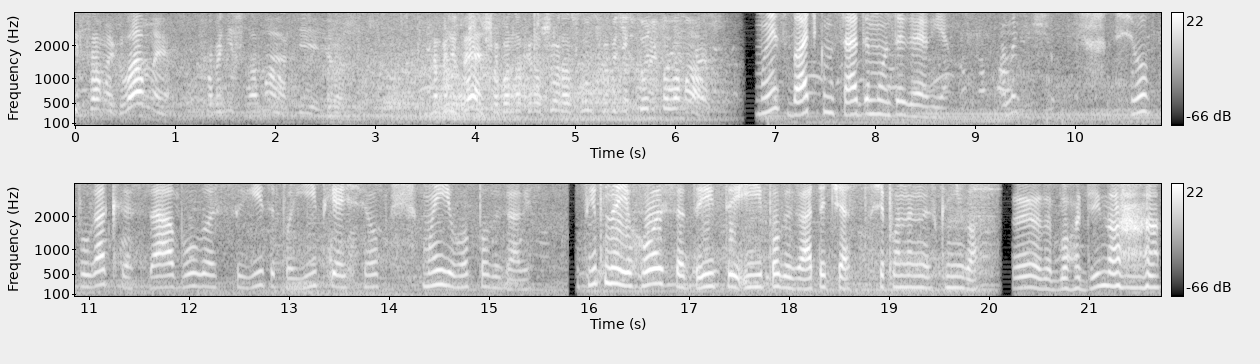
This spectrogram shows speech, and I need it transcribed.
и самое главное, чтобы не сломать дерево. Наблюдать, чтобы оно хорошо росло, чтобы никто не поломал. Ми з батьком садимо дерев'я. А навіщо? Щоб була краса, було свіже повітря, щоб ми його поливали. Потрібно його садити і поливати часто, щоб воно не згнило. Це благодійна е,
